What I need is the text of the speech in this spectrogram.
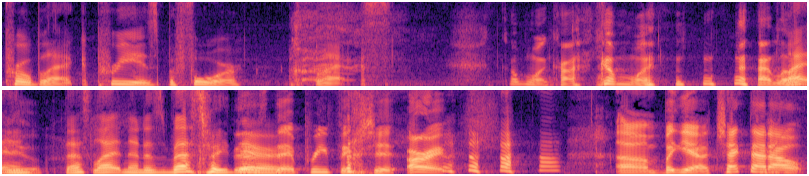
pro black. Pre is before blacks. Come on, come on. I love Latin. you. That's Latin at its best right That's there. That's that prefix shit. All right. um, but yeah, check that out.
